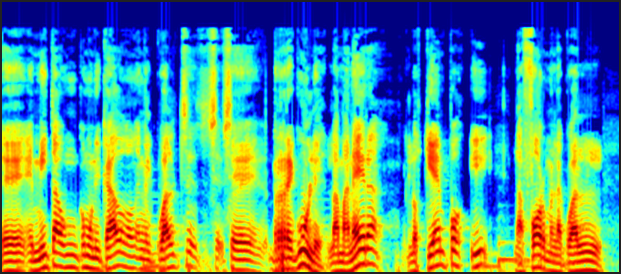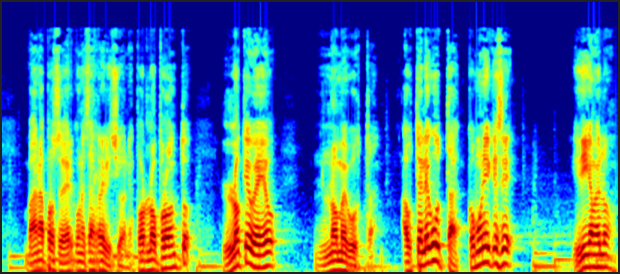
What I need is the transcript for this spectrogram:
eh, emita un comunicado en el cual se, se, regule la manera, los tiempos y la forma en la cual van a proceder con esas revisiones. Por lo pronto, lo que veo no me gusta. ¿A usted le gusta? Comuníquese y dígamelo,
